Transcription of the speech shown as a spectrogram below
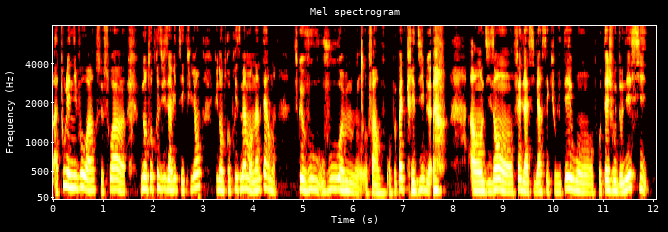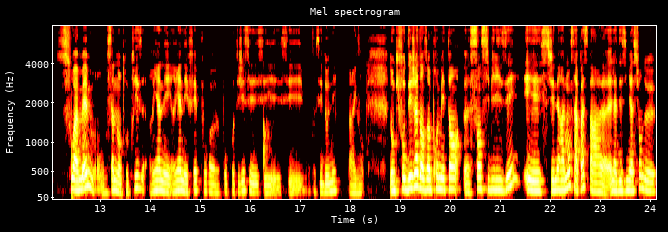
à tous les niveaux, hein, que ce soit une entreprise vis-à-vis de ses clients, qu'une entreprise même en interne. Parce que vous vous enfin on peut pas être crédible en disant on fait de la cybersécurité ou on protège vos données si soi-même, au sein de l'entreprise, rien n'est rien n'est fait pour euh, pour protéger ces, données, par exemple. Donc, il faut déjà dans un premier temps euh, sensibiliser et généralement ça passe par euh, la désignation de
